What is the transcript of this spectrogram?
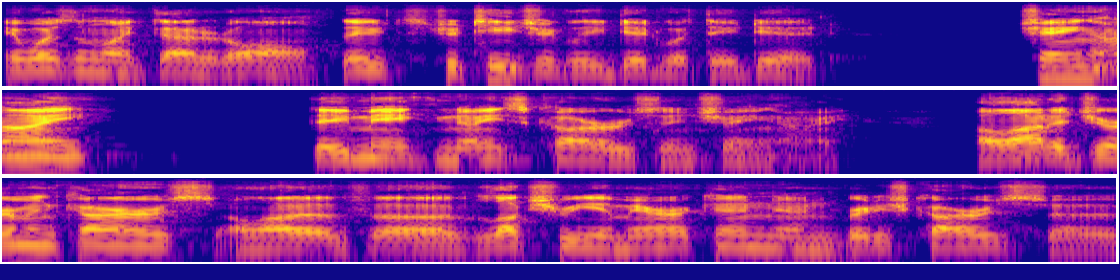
it wasn't like that at all. They strategically did what they did. Shanghai, they make nice cars in Shanghai. A lot of German cars, a lot of uh, luxury American and British cars. Uh,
